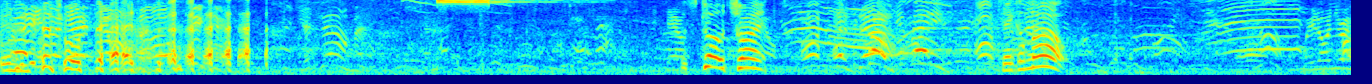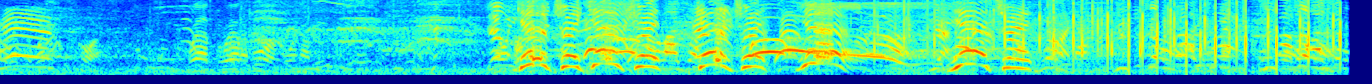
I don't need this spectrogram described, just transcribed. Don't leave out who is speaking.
Speaker 1: Individual stats.
Speaker 2: Let's go, Trent. Take him out.
Speaker 3: Wait on your hands.
Speaker 2: Get him, Trent. Get him, Trent. Get him, Trent. Yeah. Yeah, Trent.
